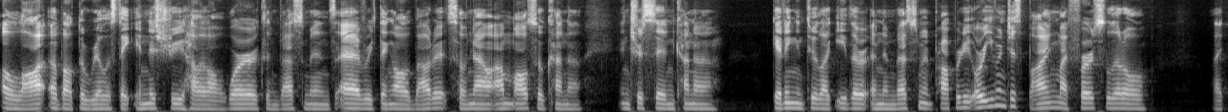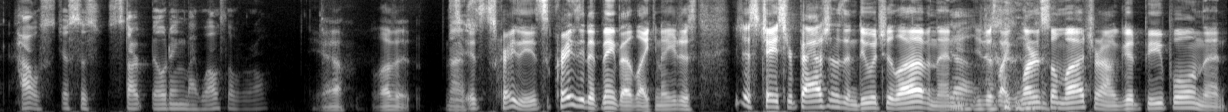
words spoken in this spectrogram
a lot about the real estate industry, how it all works, investments, everything all about it. So now I'm also kind of interested in kind of getting into like either an investment property or even just buying my first little like house just to start building my wealth overall. Yeah, love it. It's, Nice. it's crazy. It's crazy to think that like you know you just you just chase your passions and do what you love, and then Yeah. you just like learn so much around good people, and then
